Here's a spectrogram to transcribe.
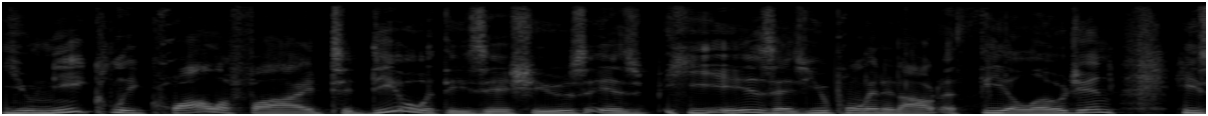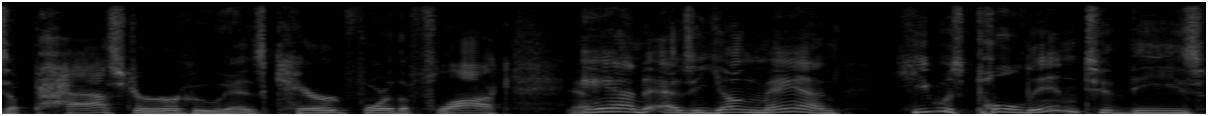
uniquely qualified to deal with these issues is he is as you pointed out a theologian he's a pastor who has cared for the flock yeah. and as a young man he was pulled into these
